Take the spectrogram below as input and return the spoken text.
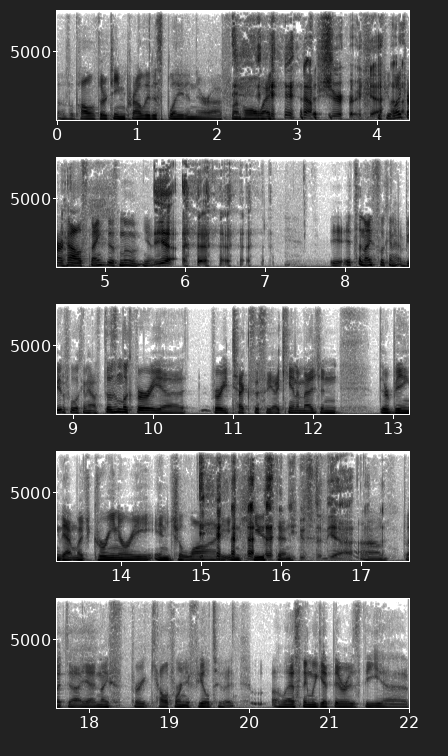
of Apollo 13 proudly displayed in their uh, front hallway. I'm sure. Yeah. if you like our house, thank this moon. Yeah. yeah it's a nice looking, beautiful looking house. Doesn't look very, uh, very Texasy. I can't imagine there being that much greenery in July in Houston. Houston, yeah. um, but uh, yeah, nice, very California feel to it. The last thing we get there is the uh, uh,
